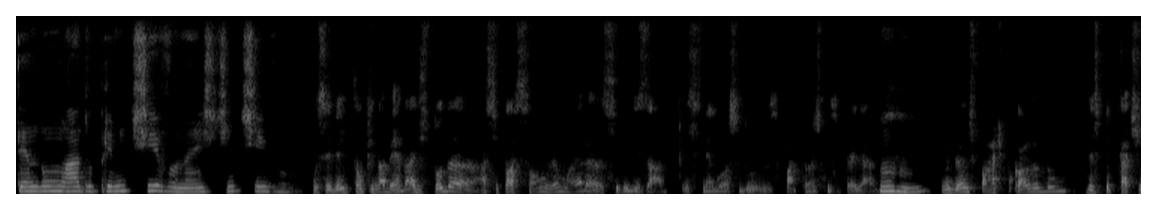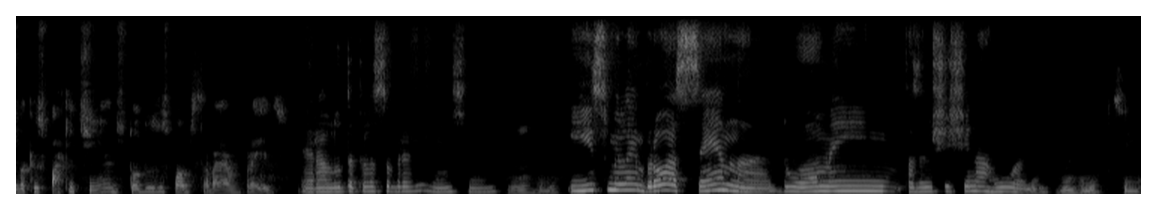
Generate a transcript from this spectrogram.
tendo um lado primitivo, né? Instintivo. Você vê então que, na verdade, toda a situação já não era civilizada, esse negócio dos patrões com os empregados. Uhum. Em grande parte por causa do, da expectativa que os parques tinham de todos os pobres que trabalhavam para eles. Era a luta pela sobrevivência. Né? Uhum. E isso me lembrou a cena do homem fazendo xixi na rua, né? Uhum, sim.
